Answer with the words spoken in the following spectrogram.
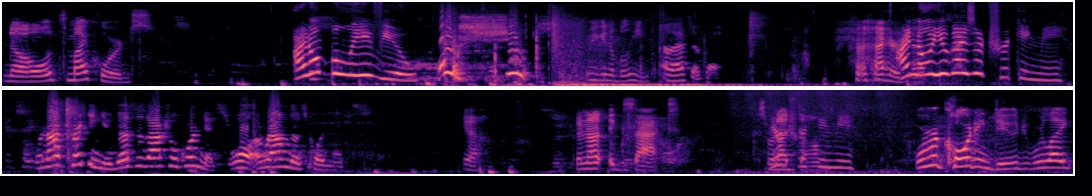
No, it's my cords. I don't believe you. Oh shoot! What are you gonna believe? Oh, that's okay. I heard I that. know you guys are tricking me. We're not tricking you. Those are the actual coordinates. Well, around those coordinates. Yeah. They're not exact. Cause we're You're not tricking dumb. me. We're recording, dude. We're like,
